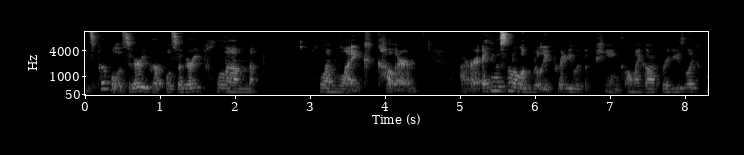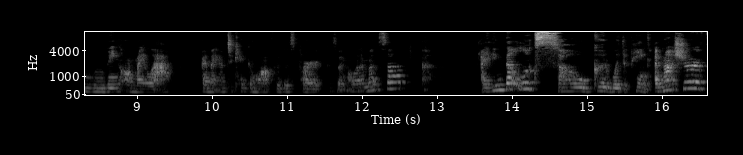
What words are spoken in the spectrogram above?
it's purple. It's very purple. It's a very plum plum like color. All right, I think this is gonna look really pretty with the pink. Oh my God, Brady's like moving on my lap. I might have to kick him off for this part because I don't want to mess up. I think that looks so good with the pink. I'm not sure if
